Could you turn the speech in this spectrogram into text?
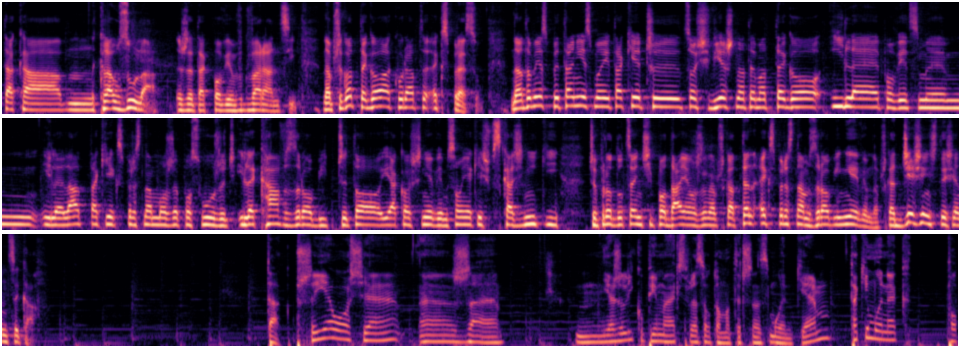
taka mm, klauzula, że tak powiem, w gwarancji. Na przykład tego akurat ekspresu. Natomiast pytanie jest moje takie, czy coś wiesz na temat tego, ile powiedzmy, mm, ile lat taki ekspres nam może posłużyć, ile kaw zrobić, czy to jakoś, nie wiem, są jakieś wskaźniki, czy producenci podają, że na przykład ten ekspres nam zrobi, nie wiem, na przykład 10 tysięcy kaw. Tak, przyjęło się, e, że jeżeli kupimy ekspres automatyczny z młynkiem, taki młynek po,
